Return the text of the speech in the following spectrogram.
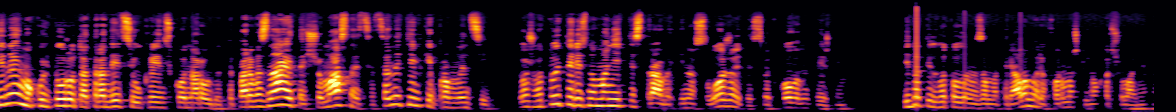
Цінуємо культуру та традиції українського народу. Тепер ви знаєте, що масниця це не тільки про млинці. Тож готуйте різноманітні страви і насолоджуйтесь святковим тижнем. Відео підготовлено за матеріалами реформи шкільного харчування.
